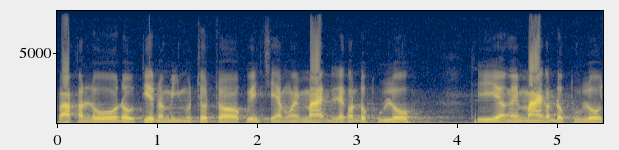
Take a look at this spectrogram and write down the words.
và con lô đầu tiên mà mình muốn chốt cho quý anh chị em ngày mai đây là con độc thủ lô. Thì uh, ngày mai con độc thủ lô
